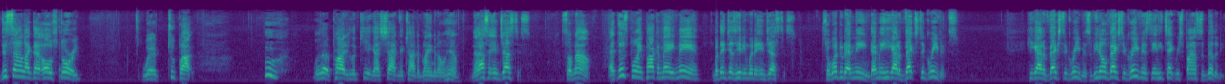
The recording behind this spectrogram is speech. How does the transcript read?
this sounds like that old story where Tupac whew, was at a party, little kid got shot and they tried to blame it on him. Now that's an injustice. So now, at this point, Pac a made man, but they just hit him with an injustice. So what do that mean? That means he got to vex the grievance. He got to vex the grievance. If he don't vex the grievance, then he take responsibility.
